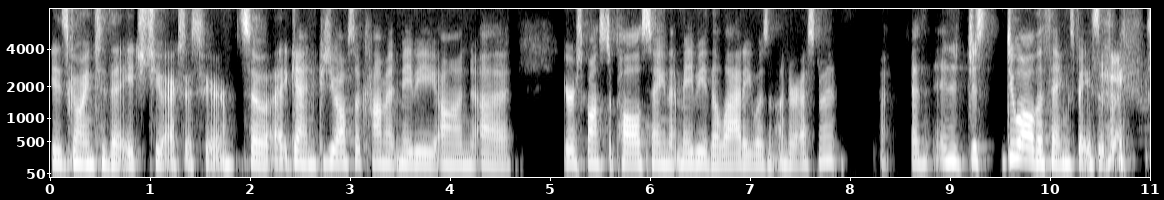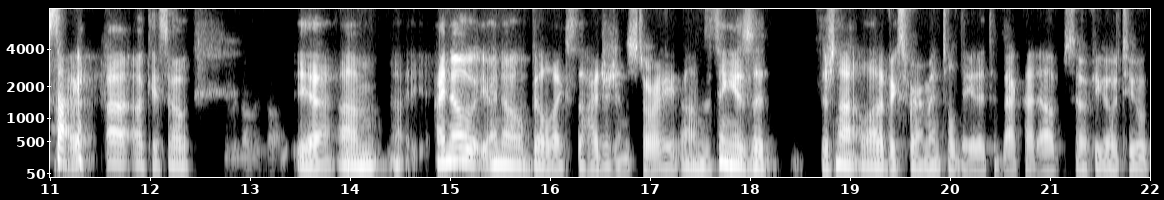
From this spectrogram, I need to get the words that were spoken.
is going to the H2 exosphere. So again, could you also comment maybe on uh, your response to Paul saying that maybe the LADEE was an underestimate? And, and just do all the things basically. Sorry. Uh, okay, so yeah, um, I know I know Bill likes the hydrogen story. Um, the thing is that there's not a lot of experimental data to back that up. So if you go to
